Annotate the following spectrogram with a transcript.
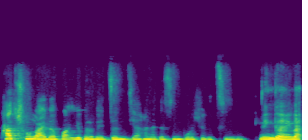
他出来的话，有可能会增加他那个性剥削的几率。明白明白，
